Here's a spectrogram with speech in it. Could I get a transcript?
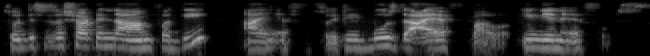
So this is a shot in the arm for the IAF. So it will boost the IAF power, Indian Air Force.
